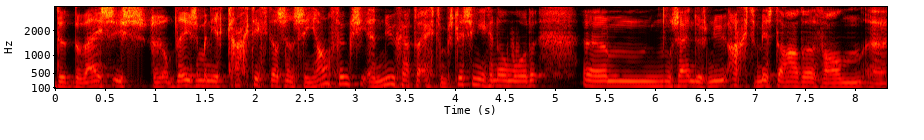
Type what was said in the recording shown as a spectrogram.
het bewijs is uh, op deze manier krachtig. Dat is een signaalfunctie. En nu gaat er echt een beslissing in genomen worden. Um, er zijn dus nu acht misdaden van uh,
